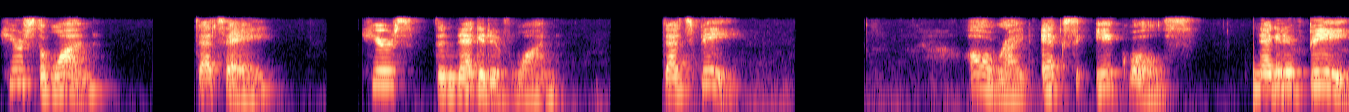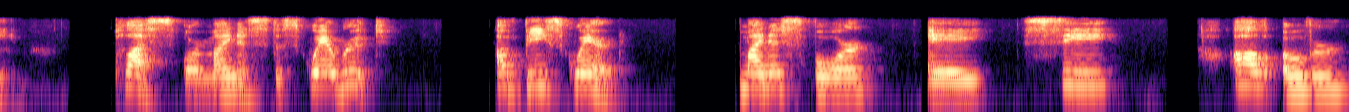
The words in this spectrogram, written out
Here's the 1, that's A. Here's the negative 1, that's B. All right, x equals negative b plus or minus the square root of b squared minus 4ac all over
